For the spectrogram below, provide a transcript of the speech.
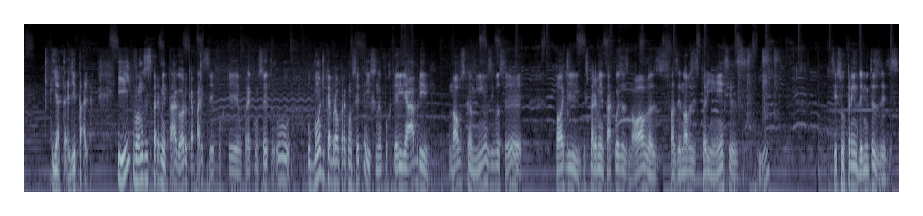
e até de Itália. E vamos experimentar agora o que aparecer, porque o preconceito, o, o bom de quebrar o preconceito é isso, né? Porque ele abre novos caminhos e você pode experimentar coisas novas, fazer novas experiências e se surpreender muitas vezes,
